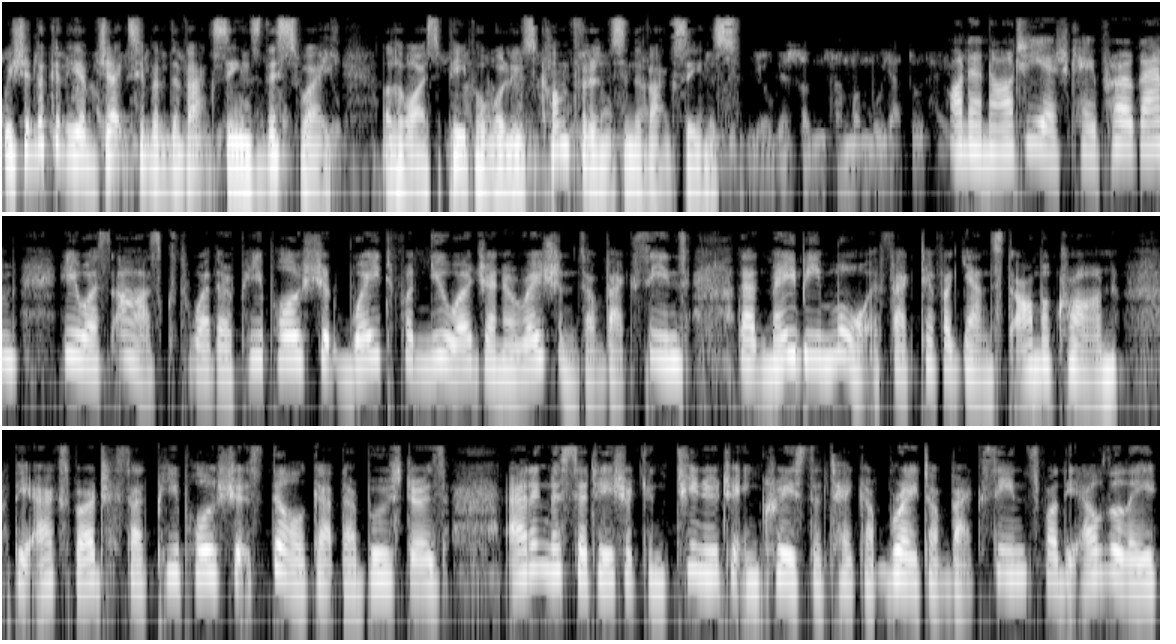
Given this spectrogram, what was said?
We should look at the objective of the vaccines this way, otherwise, people will lose confidence in the vaccines. On an RTHK program, he was asked whether people should wait for newer generations of vaccines that may be more effective against Omicron. The expert said people should still get their boosters, adding the city should continue to increase the take up rate of vaccines for the elderly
